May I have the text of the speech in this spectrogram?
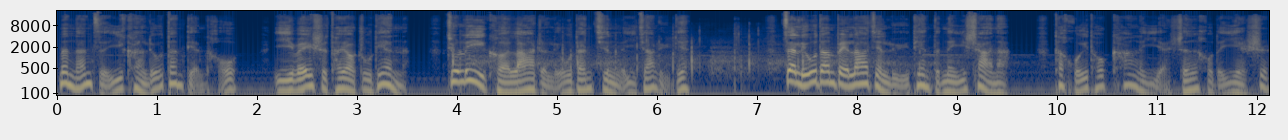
那男子一看刘丹点头，以为是他要住店呢，就立刻拉着刘丹进了一家旅店。在刘丹被拉进旅店的那一刹那，他回头看了一眼身后的夜市，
